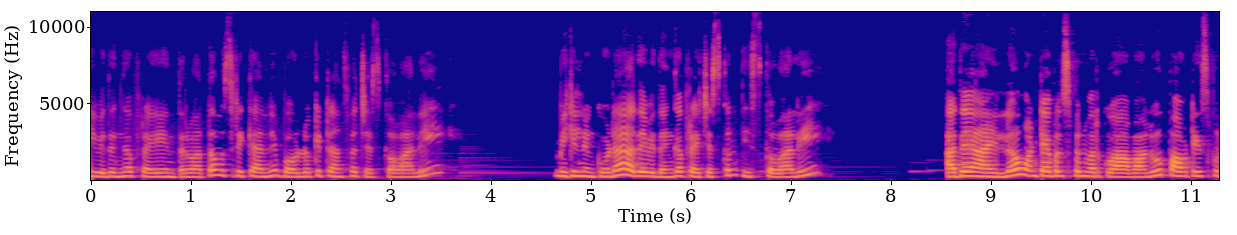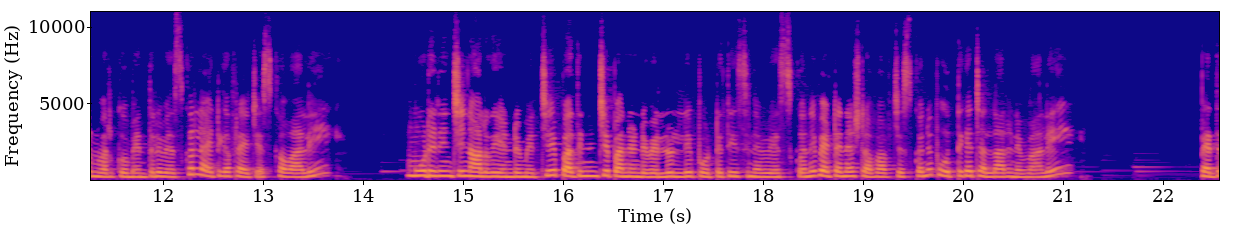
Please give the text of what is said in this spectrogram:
ఈ విధంగా ఫ్రై అయిన తర్వాత ఉసిరికాయల్ని బౌల్లోకి ట్రాన్స్ఫర్ చేసుకోవాలి. మిగిలిన కూడా అదే విధంగా ఫ్రై చేసుకొని తీసుకోవాలి. అదే ఆయిల్లో వన్ టేబుల్ స్పూన్ వరకు ఆవాలు పావు టీ స్పూన్ వరకు మెంతులు వేసుకొని లైట్గా ఫ్రై చేసుకోవాలి. మూడు నుంచి నాలుగు ఎండుమిర్చి పది నుంచి పన్నెండు వెల్లుల్లి పొట్టు తీసినవి వేసుకొని వెంటనే స్టవ్ ఆఫ్ చేసుకొని పూర్తిగా చల్లారనివ్వాలి. పెద్ద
